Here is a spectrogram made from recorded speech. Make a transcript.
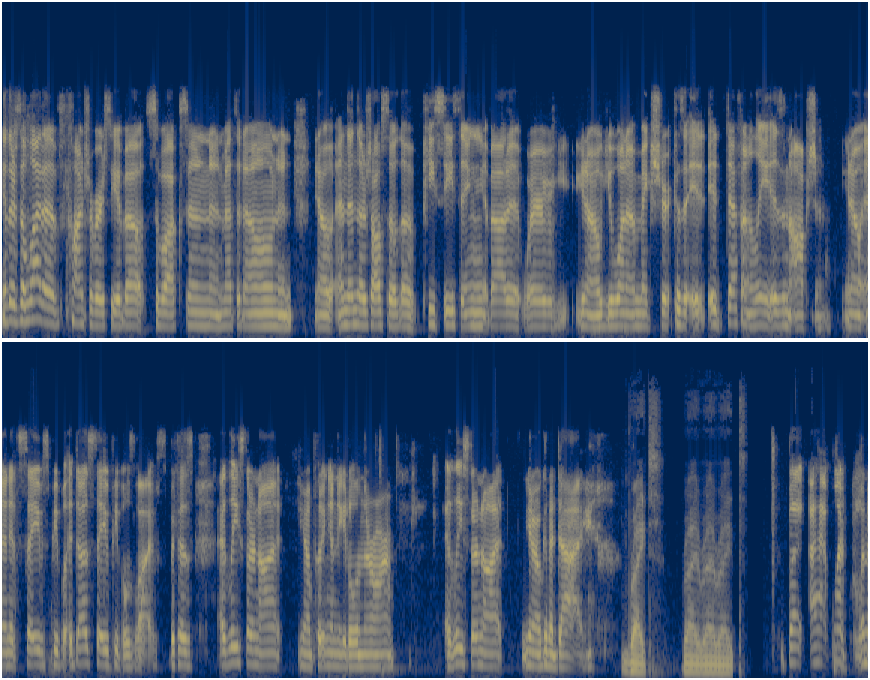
know, there's a lot of controversy about Suboxone and methadone, and you know, and then there's also the PC thing about it, where you know you want to make sure because it it definitely is an option, you know, and it saves people. It does save people's lives because at least they're not, you know, putting a needle in their arm. At least they're not, you know, going to die. Right, right, right, right but I have when,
